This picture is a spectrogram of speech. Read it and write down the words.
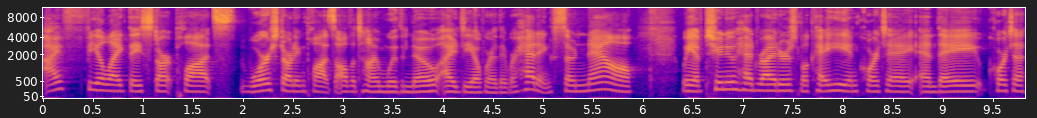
I feel like they start plots, were starting plots all the time with no idea where they were heading. So now we have two new head writers, Mulcahy and Korte, and they Corta,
